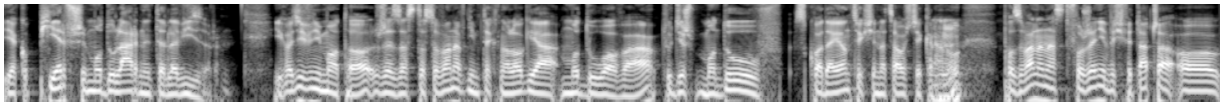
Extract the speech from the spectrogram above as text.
jako pierwszy modularny telewizor. I chodzi w nim o to, że zastosowana w nim technologia modułowa, tudzież modułów składających się na całość ekranu, mhm. pozwala na stworzenie wyświetlacza o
